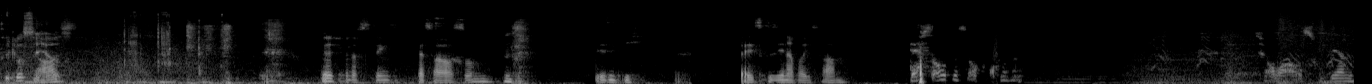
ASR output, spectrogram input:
Sieht lustig Ja. aus. Ja, ich finde das Ding sieht besser aus so. Wesentlich. Da ich es gesehen habe, wollte ich es haben. Death's Out ist auch cool. Ich auch mal ausprobieren.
